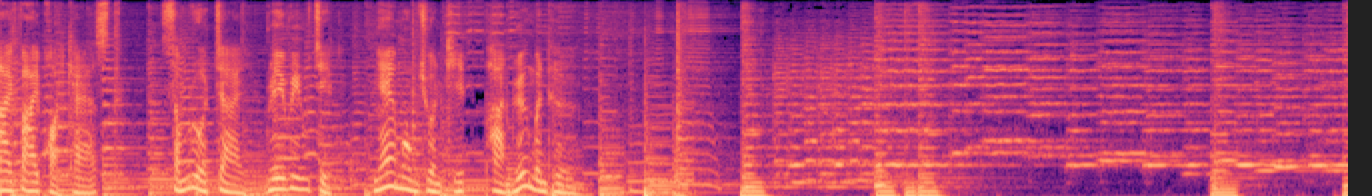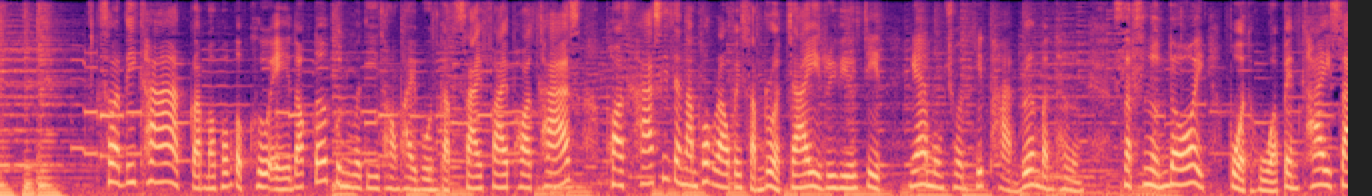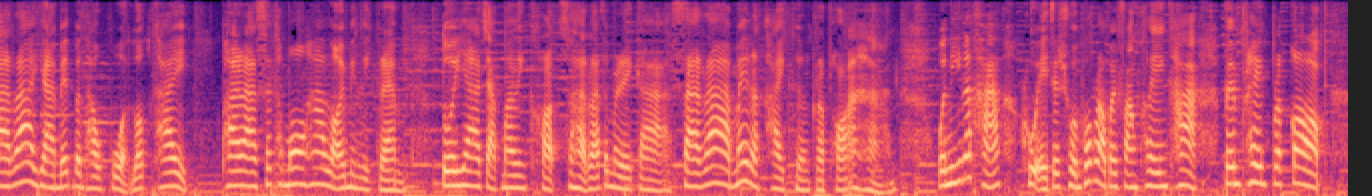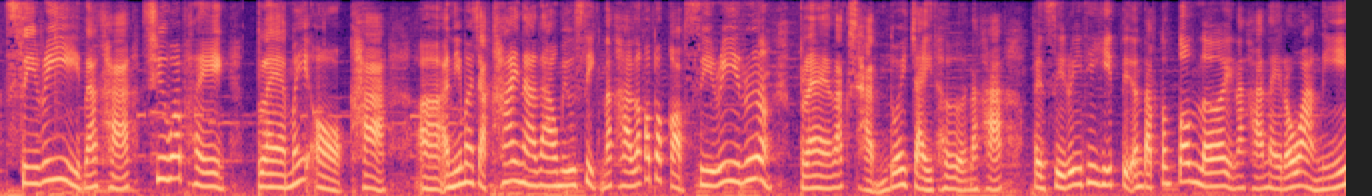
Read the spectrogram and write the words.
s i ไฟ Podcast สำรวจใจ รีวิวจิต แง่มุมชวนคิดผ่านเรื่องบันเทิงสวัสดีค่ะ กลับมาพบกับครูเอดรกุลวดีทองไพบูลกับ s ซไฟพอดแคสต์พอดแคสต์ที่จะนำพวกเราไปสำรวจใจ รีวิวจิต แง่มุมชวนคิดผ่านเรื่องบันเทิงสนับสนุนโดย ปวดหัวเป็นไข้ ซาร่ายาเม็ดบรรเทาปวดลดไข้ พาราเซตามอล 500 มิลลิกรัม ตัวยาจาก Mallinckrodt สหรัฐอเมริกา ซาร่าไม่ระคายเคืองกระเพาะอาหาร วันนี้นะคะ ครูเอกจะชวนพวกเราไปฟังเพลงค่ะ เป็นเพลงประกอบซีรีส์นะคะ ชื่อว่าเพลง แปลไม่ออกค่ะอันนี้มาจากค่าย Nadao Music นะคะ แล้วก็ประกอบซีรีส์เรื่องแปลรักฉันด้วยใจเธอนะคะ เป็นซีรีส์ที่ฮิตติดอันดับต้น ๆ เลยนะคะ ในระหว่างนี้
